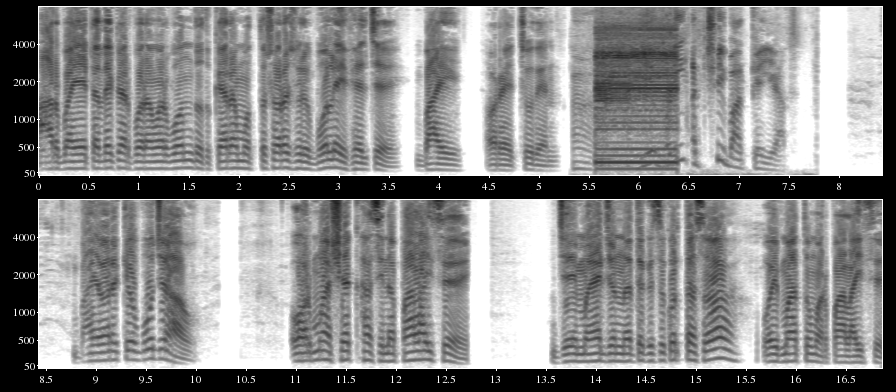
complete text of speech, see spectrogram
আর ভাই এটা দেখার পর আমার বন্ধু তো কেরামত তো সরাসরি বলেই ফেলছে ভাই ওরে চুদেন। ভাই ওরে কেউ বোঝাও? ওর মা শেখ হাসিনা পালাইছে। যে মায়ের জন্য এত কিছু করতেছ ওই মা তোমার পালাইছে।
